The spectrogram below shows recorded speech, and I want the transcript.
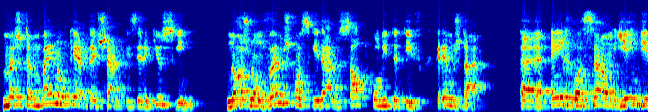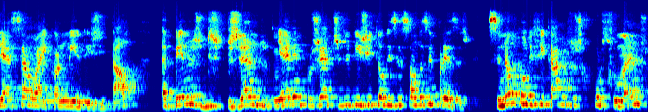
mas também não quero deixar de dizer aqui o seguinte: nós não vamos conseguir dar o salto qualitativo que queremos dar uh, em relação e em direção à economia digital apenas despejando dinheiro em projetos de digitalização das empresas. Se não qualificarmos os recursos humanos,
